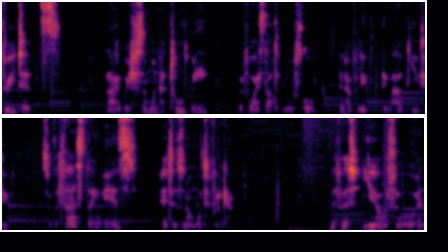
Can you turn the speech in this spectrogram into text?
three tips that I wish someone had told me before I started law school, and hopefully they will help you too. So the first thing is, it is normal to freak out. The first year or so in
